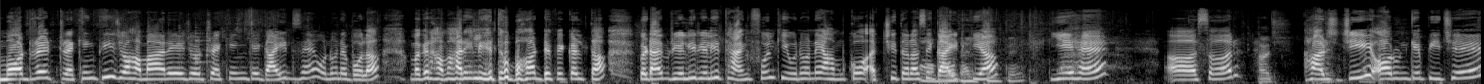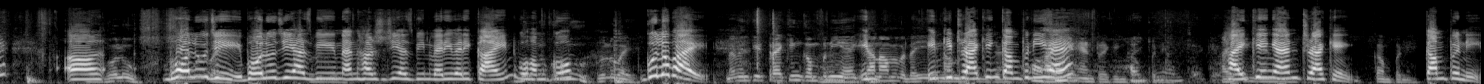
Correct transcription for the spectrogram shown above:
मॉडरेट ट्रैकिंग थी जो हमारे जो ट्रैकिंग के गाइड्स हैं उन्होंने बोला। मगर हमारे लिए तो बहुत डिफ़िकल्ट था। But I am really really thankful कि उन्होंने हमको अच्छी तरह से हाँ, गाइड किया। हैं। ये है सर हर्ष। जी और उनके पीछे अ, Golu. Bholu ji Bholu ji has been and Harsh ji has been very very kind वो हमको गोलू भाई। गुल्लू भाई। मैम इनकी ट्रैकिंग कंपनी है। क्या नाम है बताइए? इनकी ट्रैकिंग कंपनी है। Tracking company hiking and tracking company company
